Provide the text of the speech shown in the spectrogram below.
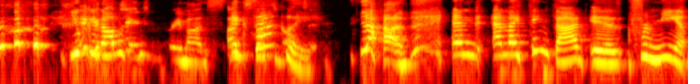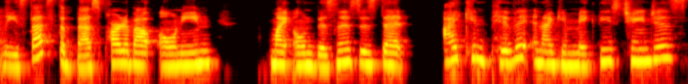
you can all change in three months. I exactly. Yeah. And and I think that is for me at least, that's the best part about owning my own business is that I can pivot and I can make these changes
